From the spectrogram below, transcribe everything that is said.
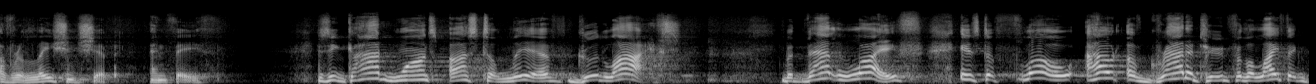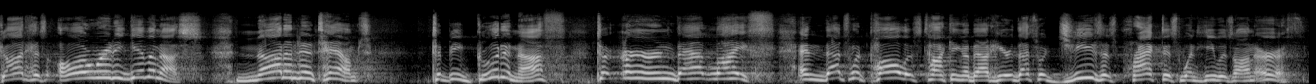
of relationship and faith. You see, God wants us to live good lives. But that life is to flow out of gratitude for the life that God has already given us, not an attempt to be good enough to earn that life. And that's what Paul is talking about here. That's what Jesus practiced when he was on earth.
